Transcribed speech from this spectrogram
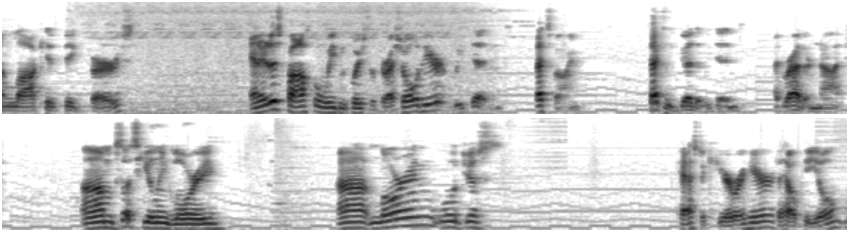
unlock his big burst. And it is possible we can push the threshold here. We didn't. That's fine. Technically good that we didn't. I'd rather not. Um, so that's Healing Glory. Uh, Lauren will just cast a Cure right here to help heal.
